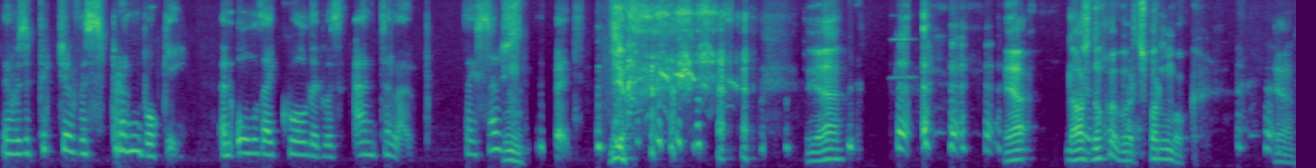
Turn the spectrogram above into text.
there was a picture of a springbokkie and all they called it was antelope." They're so Hmm. stupid. ja. ja. Ja, daar's nog 'n woord springbok. Ja.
